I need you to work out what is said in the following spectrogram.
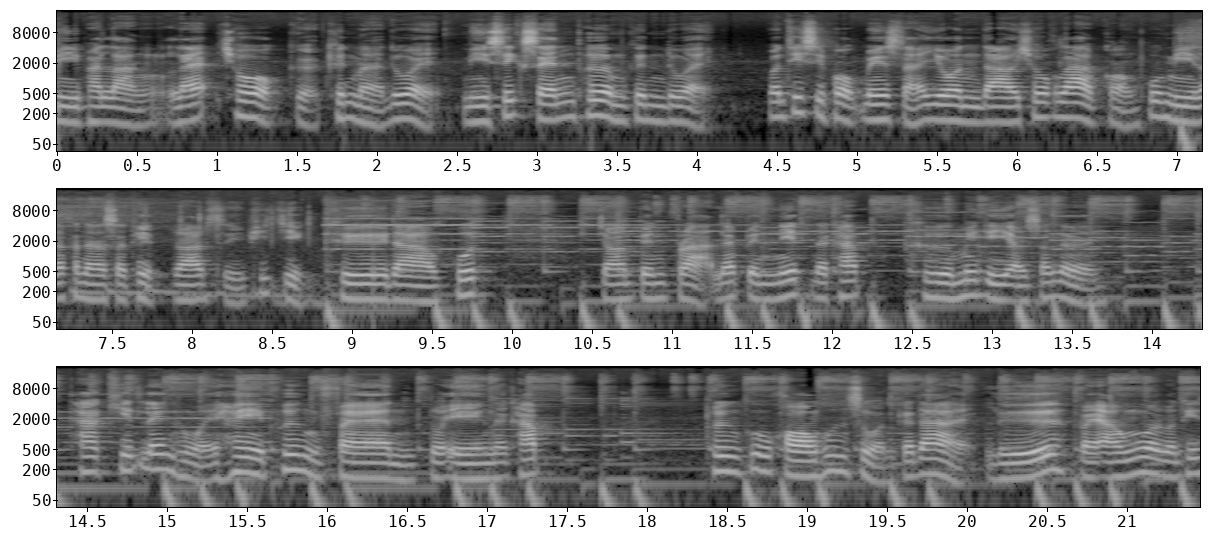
มีพลังและโชคเกิดขึ้นมาด้วย มีซิกเซนเพิ่มขึ้นด้วย วันที่ 16 เมษายนดาวโชคลาภของผู้มีลัคนาสถิตราศีพิจิก คือดาวพุธจรเป็นประและเป็นนิดนะครับ คือไม่ดีเอาซะเลย ถ้าคิดเล่นหวยให้พึ่งแฟนตัวเองนะครับ พึ่งคู่ครองหุ้นส่วนก็ได้ หรือไปเอางวดวันที่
